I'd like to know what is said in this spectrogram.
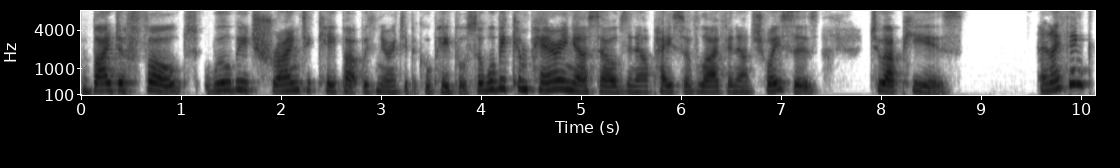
by default, we'll be trying to keep up with neurotypical people. So we'll be comparing ourselves in our pace of life and our choices to our peers. And I think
